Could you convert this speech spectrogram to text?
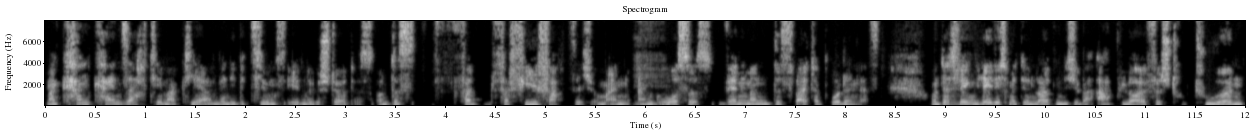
Man kann kein Sachthema klären, wenn die Beziehungsebene gestört ist. Und das ver vervielfacht sich um ein, ein mhm. großes, wenn man das weiter brodeln lässt. Und deswegen mhm. rede ich mit den Leuten nicht über Abläufe, Strukturen,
